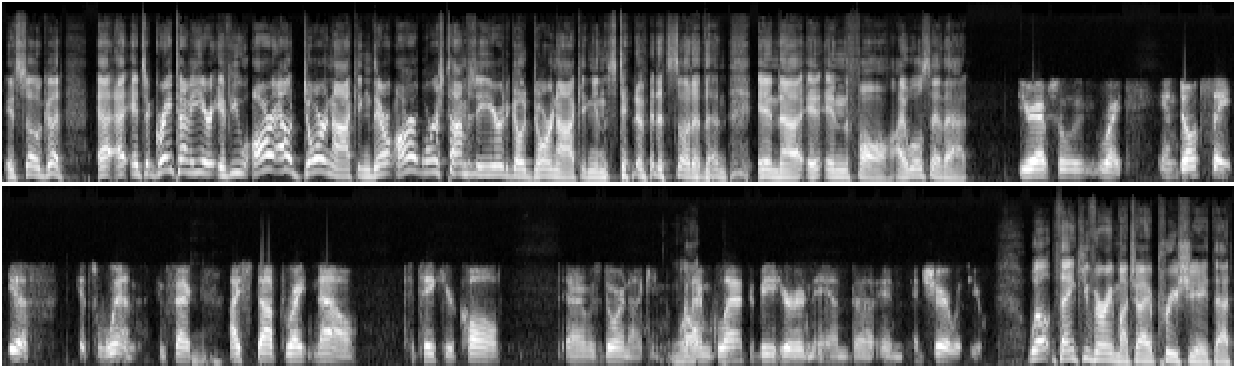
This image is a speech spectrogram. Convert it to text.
it's so good. Uh, uh, it's a great time of year. If you are out door knocking, there are worse times of year to go door knocking in the state of Minnesota than in uh, in, in the fall. I will say that. You're absolutely right, and don't say if; it's when. In fact, I stopped right now to take your call I was door knocking. Well, but I'm glad to be here and and, uh, and, and share with you. Well, thank you very much. I appreciate that.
